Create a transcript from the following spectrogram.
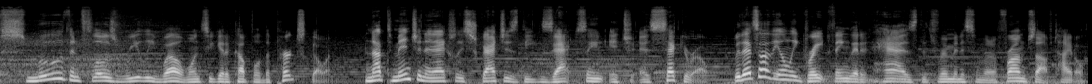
smooth and flows really well once you get a couple of the perks going. Not to mention, it actually scratches the exact same itch as Sekiro. But that's not the only great thing that it has that's reminiscent of a FromSoft title.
